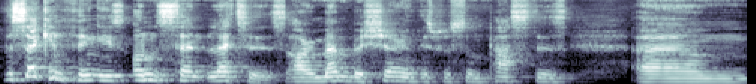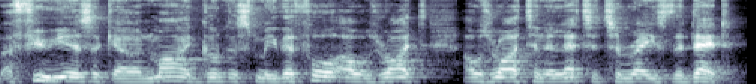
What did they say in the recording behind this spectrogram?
The second thing is unsent letters. I remember sharing this with some pastors um, a few years ago, and my goodness me, they thought I was right. I was writing a letter to raise the dead.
